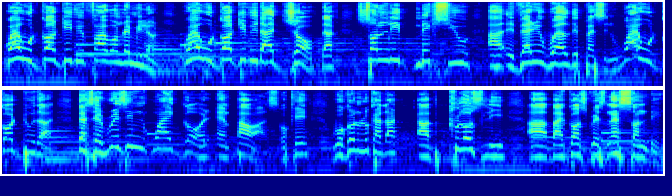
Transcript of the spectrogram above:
Why would God give you 500 million? Why would God give you that job that suddenly makes you uh, a very wealthy person? Why would God do that? There's a reason why God empowers, okay? We're going to look at that uh, closely uh, by God's grace next Sunday.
